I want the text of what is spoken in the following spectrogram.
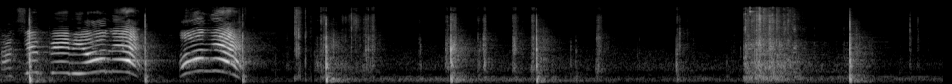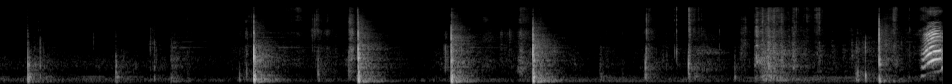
That's it, baby. On it. On it. Huh?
